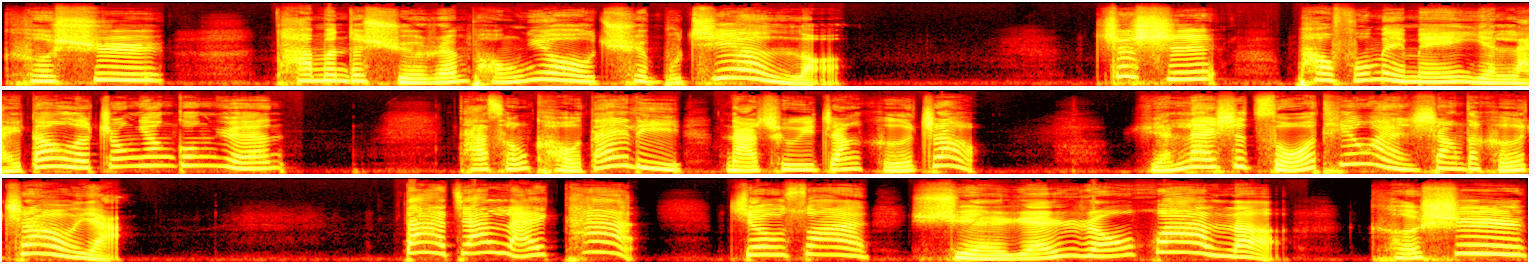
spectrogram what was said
可是他们的雪人朋友却不见了。这时，泡芙妹妹也来到了中央公园。他从口袋里拿出一张合照，原来是昨天晚上的合照呀！大家来看，就算雪人融化了，可是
